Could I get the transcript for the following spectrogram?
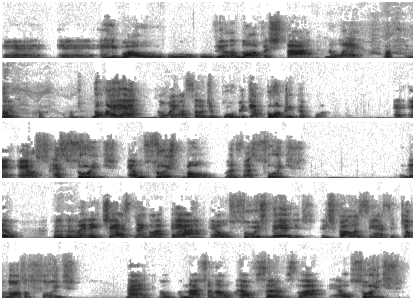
é, é, é igual o, o, o, Vila Nova está, não é, entendeu? Não é, não é. A saúde pública é pública, pô. É, é, é, é SUS, é um SUS bom, mas é SUS, entendeu? Uhum. O NHS na Inglaterra é o SUS deles. Eles falam assim, ah, esse aqui é o nosso SUS, né? O National Health Service lá, é o SUS.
